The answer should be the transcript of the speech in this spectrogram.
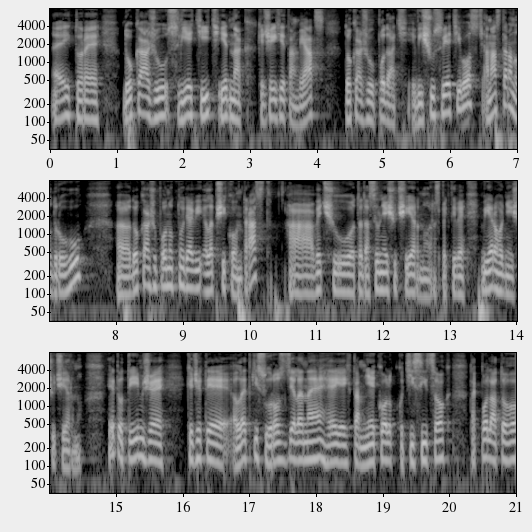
ktoré dokážu svietiť, jednak keďže ich je tam viac, dokážu podať vyššiu svietivosť a na stranu druhú e, dokážu ponúknuť aj lepší kontrast a väčšiu, teda silnejšiu čiernu, respektíve vierohodnejšiu čiernu. Je to tým, že keďže tie ledky sú rozdelené, hej, je ich tam niekoľko tisícok, tak podľa toho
